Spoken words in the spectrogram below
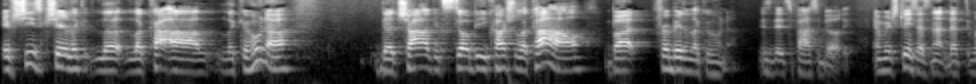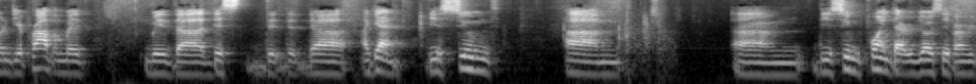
if she's Ksher Lekahuna, uh, the child could still be kosher lakahal, but forbidden lakahuna. Is It's a possibility. In which case, that's not that wouldn't be a problem with with uh, this the, the, the, again the assumed um, um, the assumed point that Rabbi Yosef and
